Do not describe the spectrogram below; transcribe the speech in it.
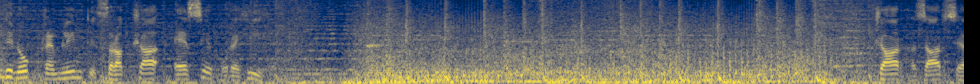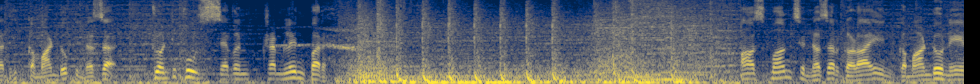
इन दिनों क्रेमलिन की सुरक्षा ऐसे हो रही है। चार हज़ार से अधिक कमांडो की नज़र 24/7 क्रेमलिन पर है। आसमान से नज़र गड़ाए इन कमांडो ने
